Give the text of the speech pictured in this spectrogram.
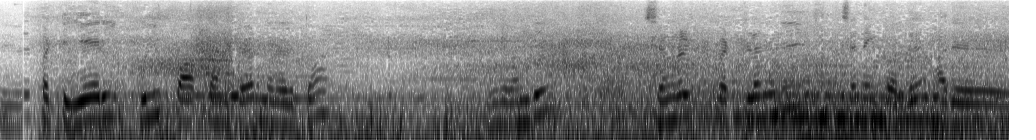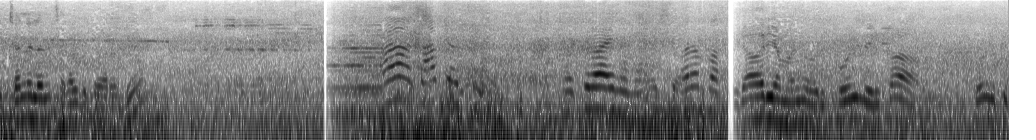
செங்கல்பட்டு ஏரி புலிப்பாக்கம் பேருந்து நிறுத்தம். இது வந்து செங்கல்பட்டுலேருந்து சென்னைக்கு வருது. அது சென்னையிலேருந்து செங்கல்பட்டு வர்றது ஆ சாப்பிட்டாச்சு சிவாய் ஒரு கோயில் இருக்கா? கோயிலுக்கு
